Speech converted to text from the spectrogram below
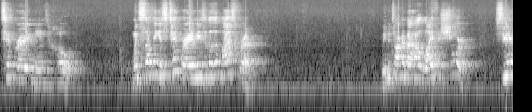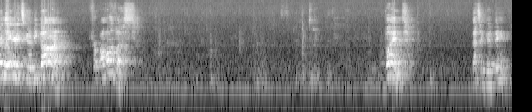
Temporary means hope. When something is temporary, it means it doesn't last forever. We've been talking about how life is short. Sooner or later, it's going to be gone for all of us. But that's a good thing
